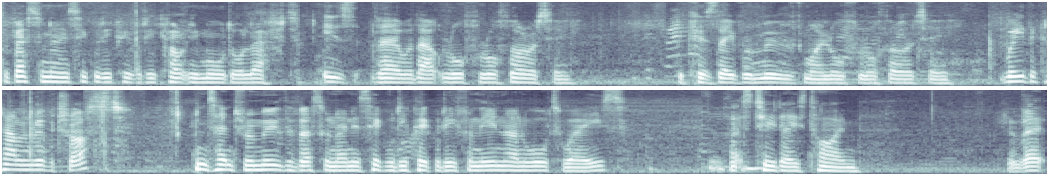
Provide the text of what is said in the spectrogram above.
The vessel known as Higgledy Piggledy, currently moored or left, is there without lawful authority because they've removed my lawful authority. We, the Canal and River Trust, intend to remove the vessel known as Higgledy Piggledy from the inland waterways. That's two days' time that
